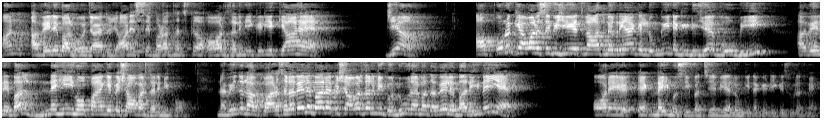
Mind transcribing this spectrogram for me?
अनअवेलेबल हो जाए तो यार इससे बड़ा धचका और जलमी के लिए क्या है? जी हाँ अब उनके हवाले से भी ये इतलात मिल रही है कि लुंगी नगीडी जो है वो भी अवेलेबल नहीं हो पाएँगे पेशावर जलमी को। नवीन हक पार्सल अवेलेबल है पिशावर जलमी को नूर अहमद अवेलेबल ही नहीं है। और ए, एक नई मुसीबत ये भी है लुंगी नगीडी की सूरत में।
